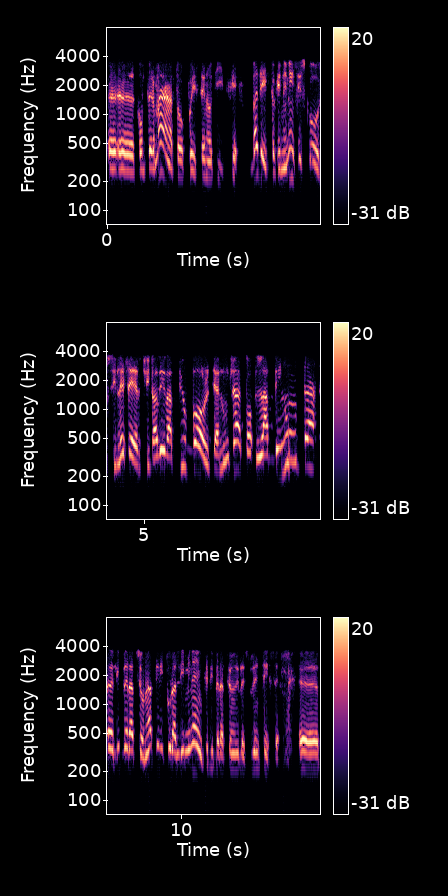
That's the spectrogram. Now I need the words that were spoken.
eh, eh confermato queste notizie Va detto che nei mesi scorsi l'esercito aveva più volte annunciato l'avvenuta eh, liberazione, addirittura l'imminente liberazione delle studentesse, eh,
